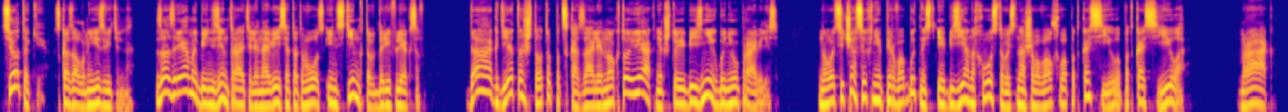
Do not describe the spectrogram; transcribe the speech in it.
все таки сказал он язвительно. Зазря мы бензин тратили на весь этот воз инстинктов до рефлексов. Да, где-то что-то подсказали, но кто вякнет, что и без них бы не управились. Но вот сейчас ихняя первобытность и обезьяна-хвостовость нашего волхва подкосила, подкосила. Мрак,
